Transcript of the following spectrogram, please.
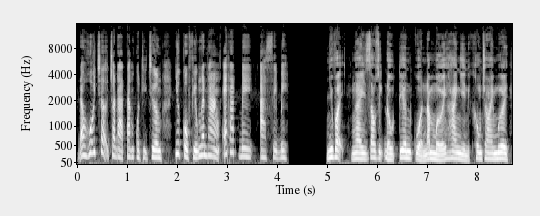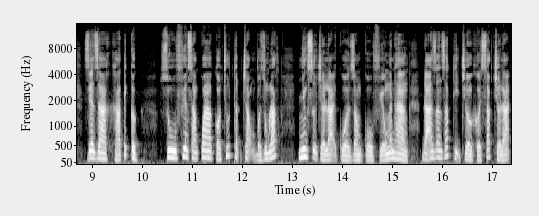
đã hỗ trợ cho đà tăng của thị trường như cổ phiếu ngân hàng SHB, ACB. Như vậy, ngày giao dịch đầu tiên của năm mới 2020 diễn ra khá tích cực. Dù phiên sáng qua có chút thận trọng và rung lắc, nhưng sự trở lại của dòng cổ phiếu ngân hàng đã dẫn dắt thị trường khởi sắc trở lại.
